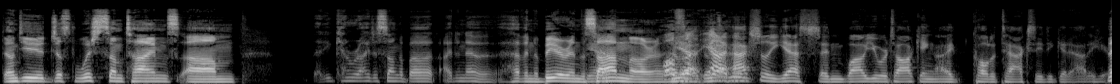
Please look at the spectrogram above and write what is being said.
Don't you just wish sometimes um, that you can write a song about I don't know having a beer in the yeah. sun or well, yeah, yeah, yeah I mean, actually yes. And while you were talking, I called a taxi to get out of here.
